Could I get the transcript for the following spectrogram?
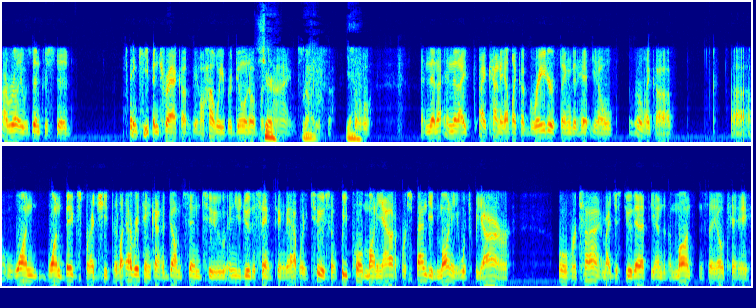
I really was interested in keeping track of you know how we were doing over sure. time. So, right. So, yeah. So, and then and then I I kind of had like a greater thing that hit you know like a uh, one one big spreadsheet that everything kind of dumps into, and you do the same thing that way too. So if we pull money out, if we're spending money, which we are, over time. I just do that at the end of the month and say, okay,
